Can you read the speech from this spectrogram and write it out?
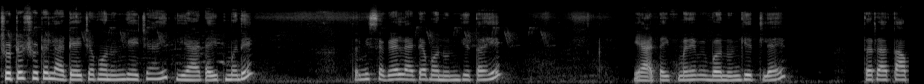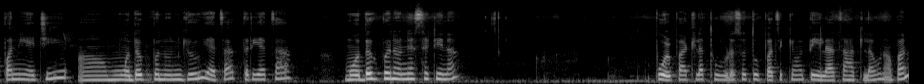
छोट्या छोट्या लाट्या याच्या बनवून घ्यायच्या आहेत या टाईपमध्ये तर मी सगळ्या लाट्या बनवून घेत आहे. या टाईपमध्ये मी बनवून घेतल्या आहेत. तर आता आपण याची मोदक बनवून घेऊ याचा. तर याचा मोदक बनवण्यासाठी ना पोळपाटला थोडंसं तुपाचं किंवा तेलाचा हात लावून आपण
